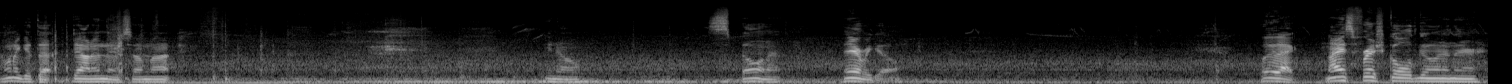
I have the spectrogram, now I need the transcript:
I want to get that down in there so I'm not, you know, spilling it. There we go. Look at that. Nice fresh gold going in there.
